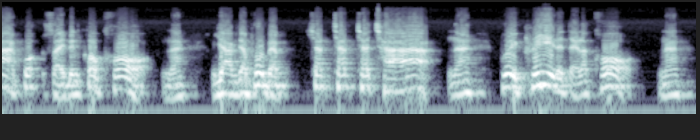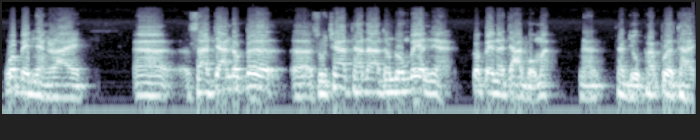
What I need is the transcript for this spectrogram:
มากเพราะใส่เป็นข้อข้อๆนะอยากจะพูดแบบชัดชัดช้าช้าๆนะเพื่อคลี่ในแต่ละข้อนะว่าเป็นอย่างไรศาสตราจารย์ดรสุชาติธาดาธรรมรงเบศเนี่ยก็เป็นอาจารย์ผมอะนะท่านอยู่พรรคเพื่อไทย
